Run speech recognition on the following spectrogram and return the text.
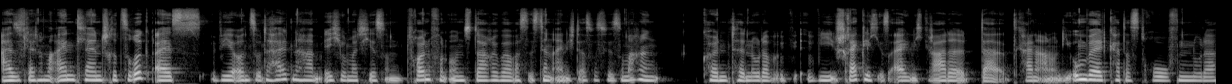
Also vielleicht nochmal einen kleinen Schritt zurück, als wir uns unterhalten haben, ich und Matthias und Freunde von uns darüber, was ist denn eigentlich das, was wir so machen könnten oder wie schrecklich ist eigentlich gerade da, keine Ahnung, die Umweltkatastrophen oder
